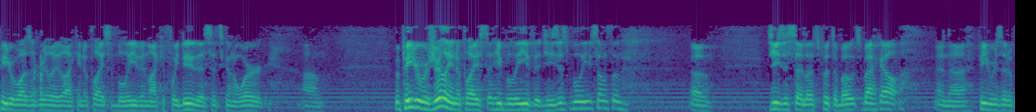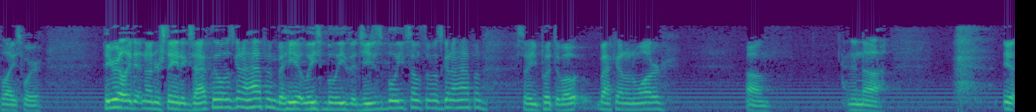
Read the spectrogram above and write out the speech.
Peter wasn't really like in a place of believing like if we do this, it's going to work. Um, but Peter was really in a place that he believed that Jesus believed something. Jesus said, "Let's put the boats back out," and uh, Peter was at a place where he really didn't understand exactly what was going to happen, but he at least believed that Jesus believed something was going to happen. So he put the boat back out on the water. Um, and uh, it,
